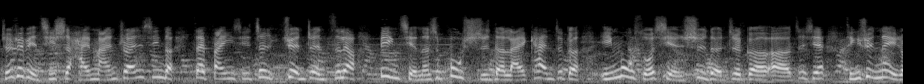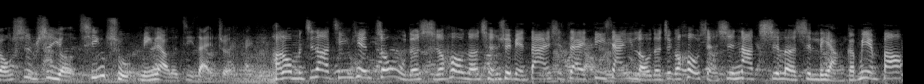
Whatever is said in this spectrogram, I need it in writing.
陈水扁其实还蛮专心的在翻一些证卷证资料，并且呢是不时的来看这个荧幕所显示的这个呃这些庭讯内容是是有清楚明了的记载着。好了，我们知道今天中午的时候呢，陈水扁大概是在地下一楼的这个候审室，那吃了是两个面包，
